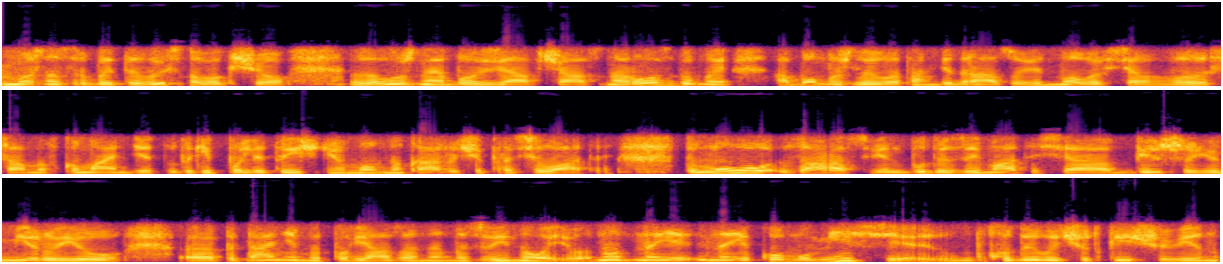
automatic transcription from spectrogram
Можна зробити висновок, що залужний або взяв час на роздуми, або можливо там відразу відмовився в саме в команді ну такі політичні, умовно кажучи, працювати. Тому зараз він буде займатися більшою мірою е, питаннями пов'язаними з війною. Ну на на якому місці ходили чутки, що він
